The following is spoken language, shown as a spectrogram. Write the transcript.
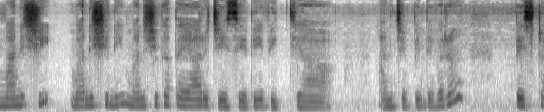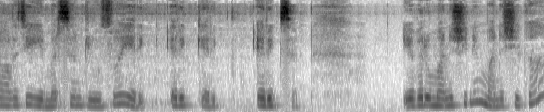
మనిషి మనిషిని మనిషిగా తయారు చేసేదే విద్య అని చెప్పింది ఎవరు? Pestalozzi Emerson Rousseau Erik Erik Erik Erikson. ఎవరు మనిషిని మనిషిగా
